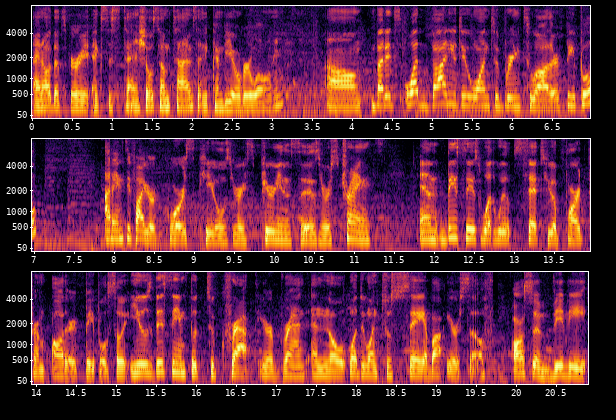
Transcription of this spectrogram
I know that's very existential sometimes and it can be overwhelming. Um, but it's what value do you want to bring to other people? Identify your core skills, your experiences, your strengths, and this is what will set you apart from other people. So use this input to craft your brand and know what you want to say about yourself. Awesome, Vivi.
